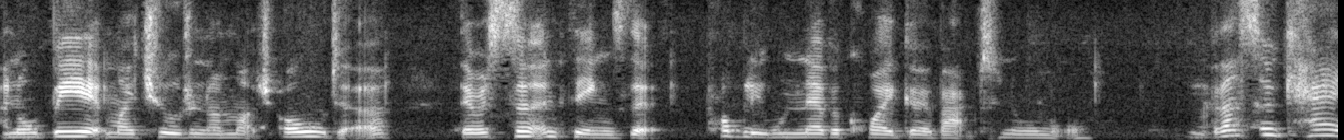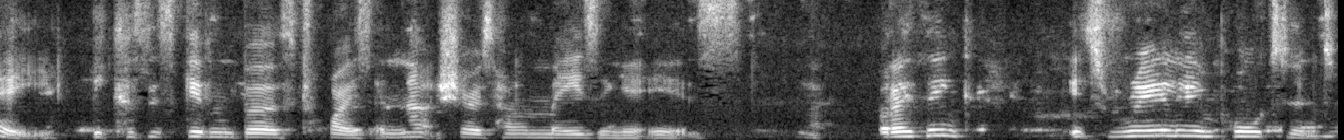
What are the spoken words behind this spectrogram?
And albeit my children are much older, there are certain things that probably will never quite go back to normal. But that's okay because it's given birth twice, and that shows how amazing it is. But I think it's really important to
